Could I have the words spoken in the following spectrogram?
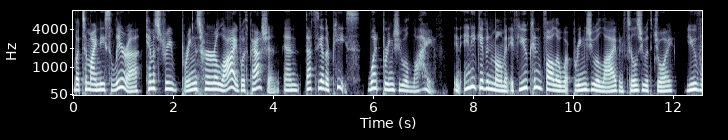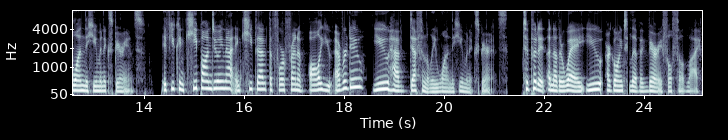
But to my niece Lyra, chemistry brings her alive with passion. And that's the other piece. What brings you alive? In any given moment, if you can follow what brings you alive and fills you with joy, you've won the human experience. If you can keep on doing that and keep that at the forefront of all you ever do, you have definitely won the human experience. To put it another way, you are going to live a very fulfilled life.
